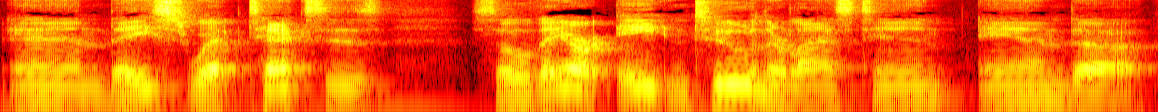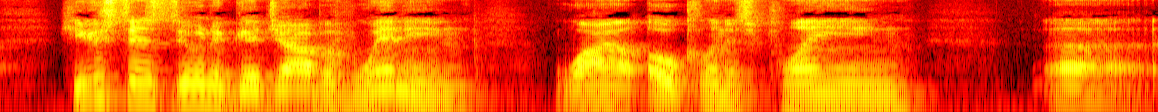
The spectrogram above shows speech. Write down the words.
and they swept Texas so they are eight and two in their last ten, and uh, Houston's doing a good job of winning while Oakland is playing uh,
